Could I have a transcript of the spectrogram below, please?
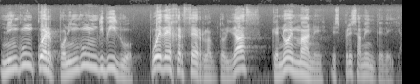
Ningún cuerpo, ningún individuo puede ejercer la autoridad que no emane expresamente de ella.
